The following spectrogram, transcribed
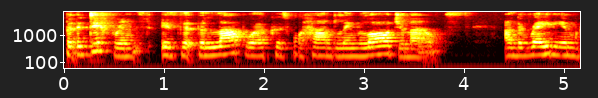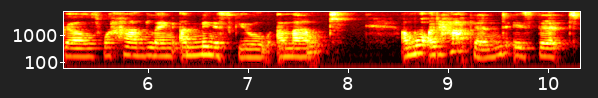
But the difference is that the lab workers were handling large amounts and the radium girls were handling a minuscule amount. And what had happened is that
